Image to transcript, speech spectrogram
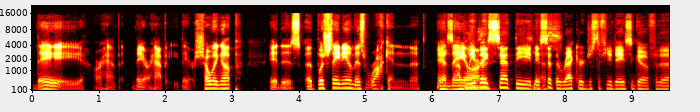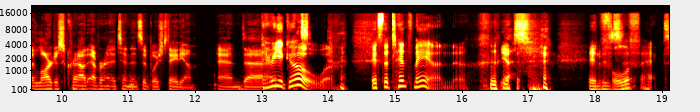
They are happy. They are happy. They are showing up. It is uh, Busch Stadium is rocking, yes, and they I believe are, they set the yes. they set the record just a few days ago for the largest crowd ever in attendance at Busch Stadium. And uh, there you go. it's the tenth man. yes, in Is, full uh, effect.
